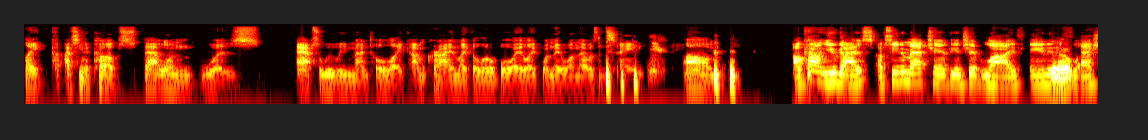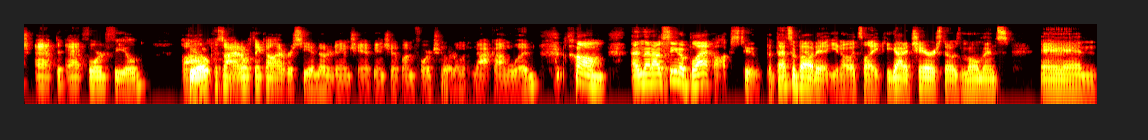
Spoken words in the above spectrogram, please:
like I've seen a Cubs. That one was absolutely mental. Like I'm crying like a little boy. Like when they won, that was insane. um, I'll count you guys. I've seen a MAC championship live and in yep. the flesh at at Ford Field because um. I don't think I'll ever see a Notre Dame championship, unfortunately, with knock on wood. Um, and then I've seen a Blackhawks too, but that's about it. You know, it's like you got to cherish those moments, and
